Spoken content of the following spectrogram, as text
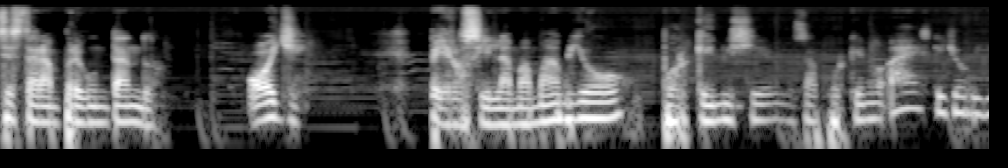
Se estarán preguntando, oye, pero si la mamá vio, ¿por qué no hicieron? O sea, ¿por qué no? Ah, es que yo vi.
